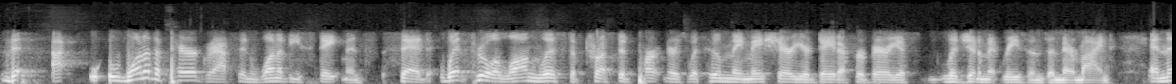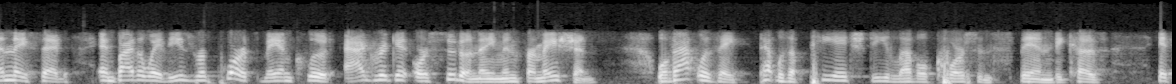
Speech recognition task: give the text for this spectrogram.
the, one of the paragraphs in one of these statements said went through a long list of trusted partners with whom they may share your data for various legitimate reasons in their mind, and then they said, and by the way, these reports may include aggregate or pseudonym information. Well, that was a that was a PhD level course in spin because it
